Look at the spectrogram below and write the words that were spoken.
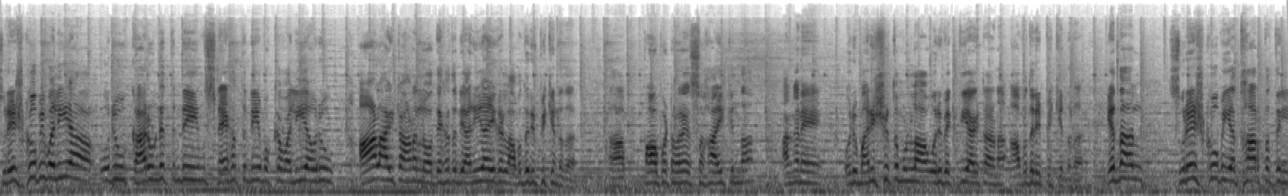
സുരേഷ് ഗോപി വലിയ ഒരു കാരുണ്യത്തിന്റെയും സ്നേഹത്തിന്റെയും ഒക്കെ വലിയ ഒരു ആളായിട്ടാണല്ലോ അദ്ദേഹത്തിന്റെ അനുയായികൾ അവതരിപ്പിക്കുന്നത്. പാവപ്പെട്ടവരെ സഹായിക്കുന്ന അങ്ങനെ ഒരു മനുഷ്യത്വമുള്ള ഒരു വ്യക്തിയായിട്ടാണ് അവതരിപ്പിക്കുന്നത്. എന്നാൽ സുരേഷ് ഗോപി യഥാർത്ഥത്തിൽ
